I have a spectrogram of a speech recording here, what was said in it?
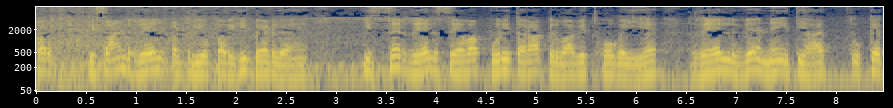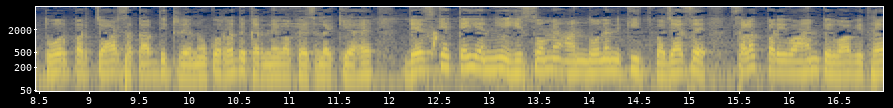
पर किसान रेल पटरियों पर ही बैठ गए हैं। इससे रेल सेवा पूरी तरह प्रभावित हो गई है। रेलवे ने इतिहास के तौर पर चार शताब्दी ट्रेनों को रद्द करने का फैसला किया है। देश के कई अन्य हिस्सों में आंदोलन की वजह से सड़क परिवहन प्रभावित है।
